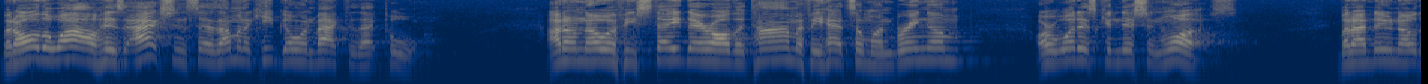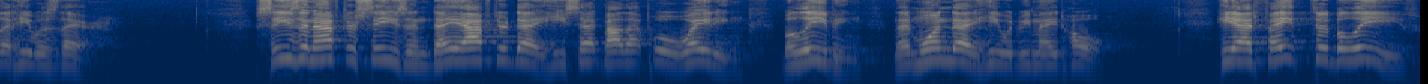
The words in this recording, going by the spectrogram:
But all the while, his action says, I'm going to keep going back to that pool. I don't know if he stayed there all the time, if he had someone bring him, or what his condition was. But I do know that he was there. Season after season, day after day, he sat by that pool waiting, believing that one day he would be made whole. He had faith to believe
